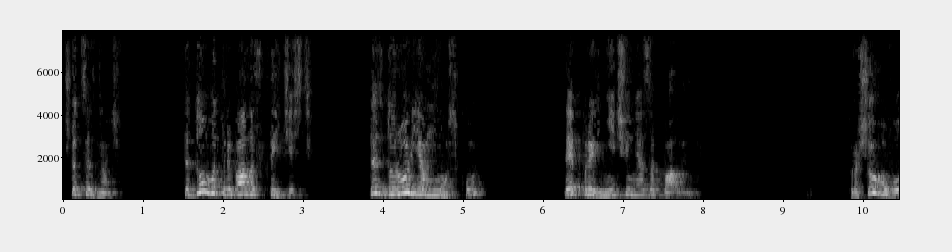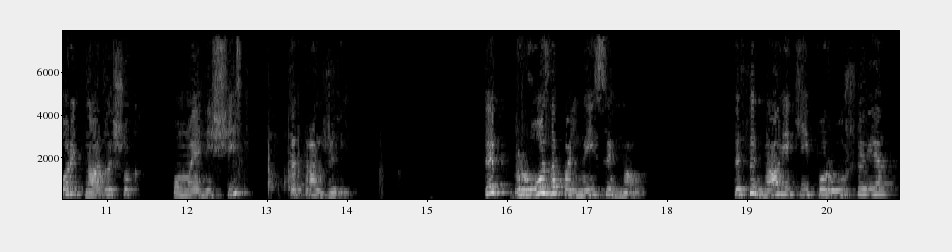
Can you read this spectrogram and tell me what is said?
Що це значить? Це довготривала ститість, це здоров'я мозку, це пригнічення запалення. Про що говорить надлишок омеги-6 та транжирів? Це прозапальний сигнал. Це сигнал, який порушує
